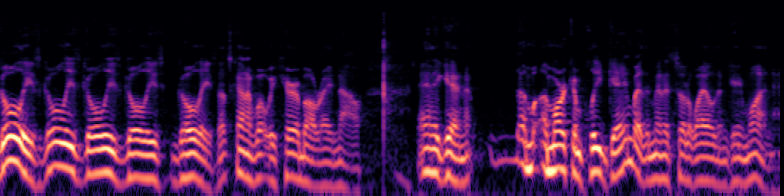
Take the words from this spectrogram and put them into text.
goalies, goalies, goalies, goalies, goalies. That's kind of what we care about right now. And again, a, more complete game by the Minnesota Wild in Game One,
